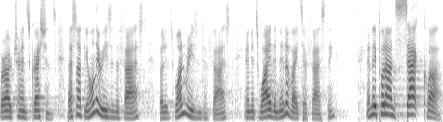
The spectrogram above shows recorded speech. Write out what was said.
for our transgressions. That's not the only reason to fast, but it's one reason to fast, and it's why the Ninevites are fasting. And they put on sackcloth.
